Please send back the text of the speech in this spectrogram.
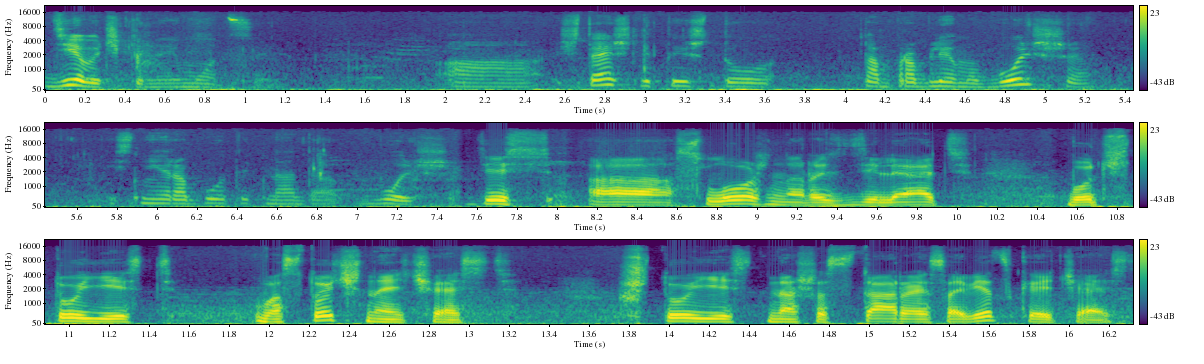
девочки на эмоции. А, считаешь ли ты, что там проблема больше, и с ней работать надо больше? Здесь а, сложно разделять вот что есть восточная часть что есть наша старая советская часть.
